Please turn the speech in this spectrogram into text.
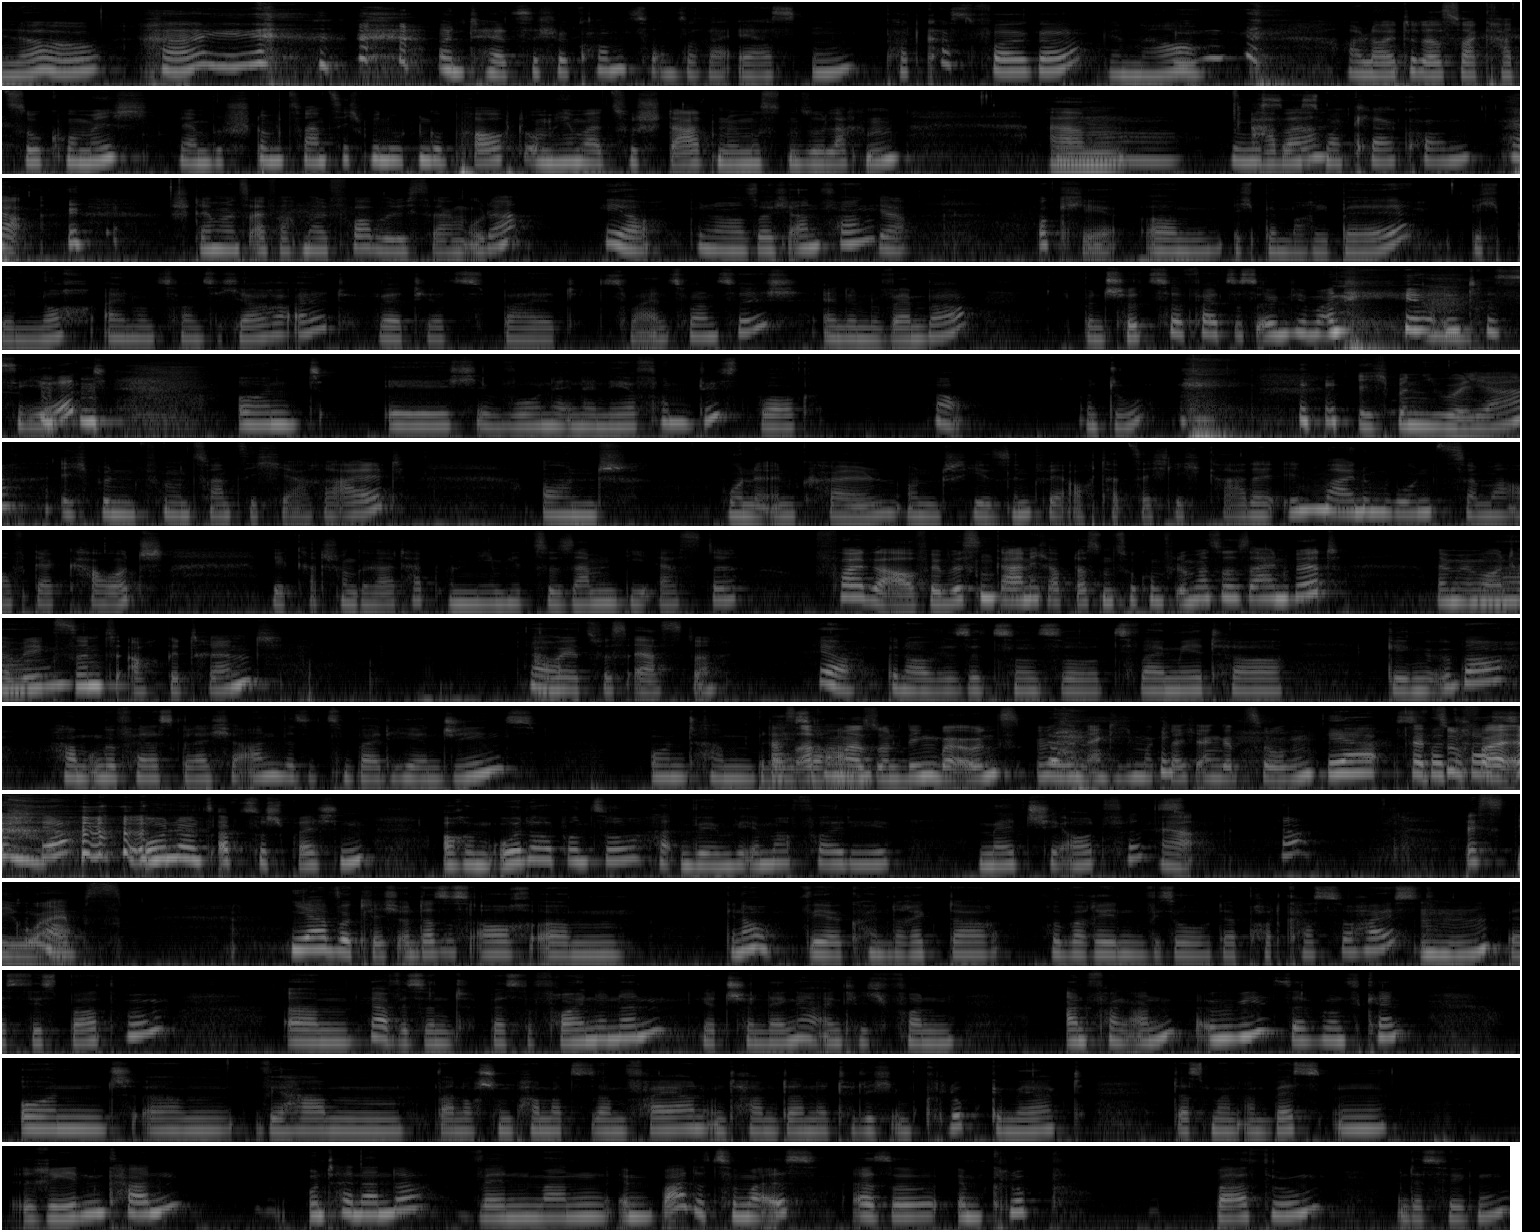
Hello. Hi und herzlich willkommen zu unserer ersten Podcast-Folge. Genau. Oh Leute, das war gerade so komisch. Wir haben bestimmt 20 Minuten gebraucht, um hier mal zu starten. Wir mussten so lachen. Ähm, ja, wir müssen aber- erst mal klarkommen. ja. Stellen wir uns einfach mal vor, würde ich sagen, oder? Ja, genau. Soll ich anfangen? Ja. Okay, ähm, ich bin Maribel. Ich bin noch 21 Jahre alt, werde jetzt bald 22, Ende November. Ich bin Schütze, falls es irgendjemand hier interessiert. Und ich wohne in der Nähe von Duisburg. Ja. Und du? Ich bin Julia. Ich bin 25 Jahre alt und wohne in Köln. Und hier sind wir auch tatsächlich gerade in meinem Wohnzimmer auf der Couch, wie ihr gerade schon gehört habt, und nehmen hier zusammen die erste Folge auf. Wir wissen gar nicht, ob das in Zukunft immer so sein wird, wenn wir Ja. unterwegs sind, auch getrennt. Ja. Aber jetzt fürs Erste. Ja, genau. Wir sitzen uns so zwei Meter gegenüber, haben ungefähr das gleiche an. Wir sitzen beide hier in Jeans und haben Blazer Das ist auch immer an. so ein Ding bei uns. Wir sind eigentlich immer gleich angezogen. Ja, Per voll Zufall. krass. Ja, ohne uns abzusprechen. Auch im Urlaub und so hatten wir irgendwie immer voll die matchy Outfits. Ja. Ja. Bestie-Vibes. Ja, wirklich. Und das ist auch, ähm, genau, wir können direkt darüber reden, wieso der Podcast so heißt. Mhm. Besties Bathroom. Ähm, ja, wir sind beste Freundinnen, jetzt schon länger, eigentlich von Anfang an irgendwie, seit wir uns kennen. Und ähm, wir haben, waren auch schon ein paar Mal zusammen feiern und haben dann natürlich im Club gemerkt, dass man am besten reden kann untereinander, wenn man im Badezimmer ist, also im Club Bathroom. Und deswegen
